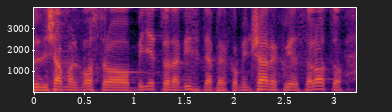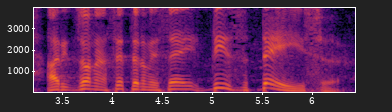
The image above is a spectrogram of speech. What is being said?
questo diciamo il vostro biglietto da visita per cominciare qui al salotto Arizona 796 These Days.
